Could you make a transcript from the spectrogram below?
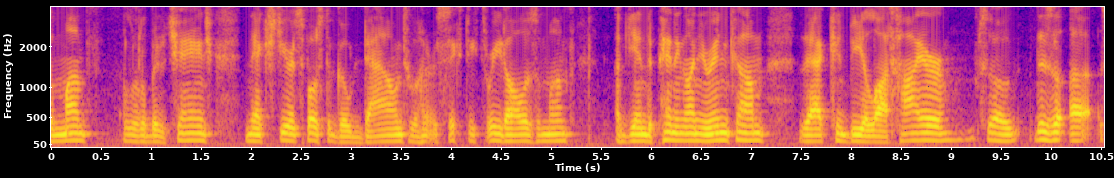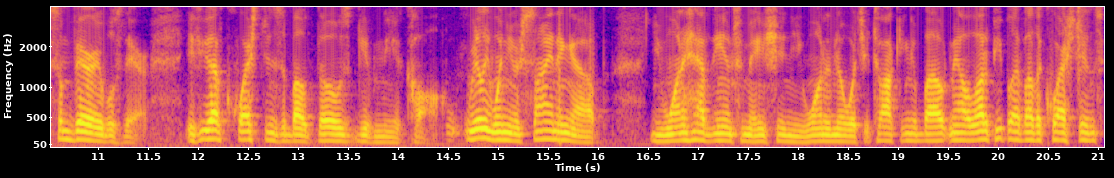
a month, a little bit of change. Next year it's supposed to go down to $163 a month. Again, depending on your income, that can be a lot higher. So there's a, uh, some variables there. If you have questions about those, give me a call. Really, when you're signing up, you want to have the information, you want to know what you're talking about. Now, a lot of people have other questions.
